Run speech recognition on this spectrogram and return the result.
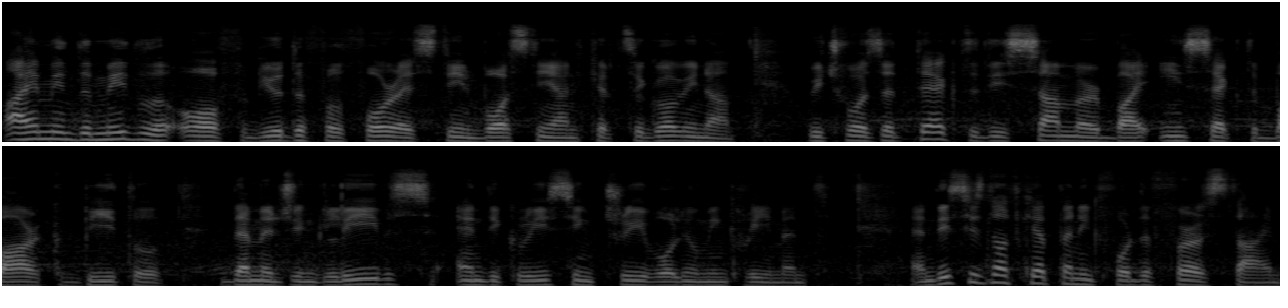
I'm in the middle of beautiful forest in Bosnia and Herzegovina, which was attacked this summer by insect bark beetle, damaging leaves and decreasing tree volume increment. And this is not happening for the first time.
